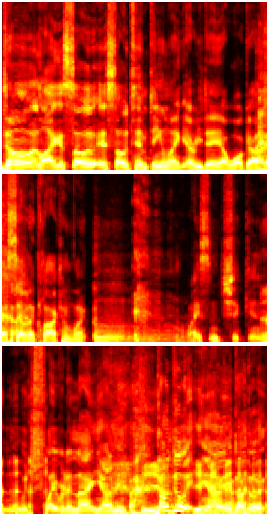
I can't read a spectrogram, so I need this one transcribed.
don't like it's so it's so tempting. Like every day I walk out at seven o'clock and I'm like, mm, rice and chicken, which flavor tonight? You know what I mean? Don't do it. You know what I mean? Don't do it.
